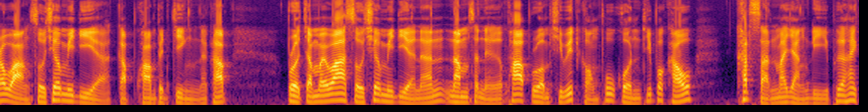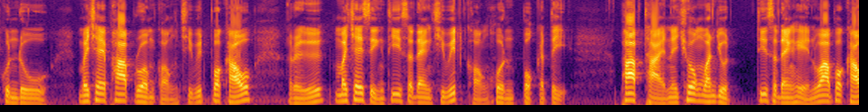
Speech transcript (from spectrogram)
ระหว่างโซเชียลมีเดียกับความเป็นจริงนะครับโปรดจำไว้ว่าโซเชียลมีเดียนั้นนำเสนอภาพรวมชีวิตของผู้คนที่พวกเขาคัดสรรมาอย่างดีเพื่อให้คุณดู ไม่ใช่ภาพรวมของชีวิตพวกเขา หรือไม่ใช่สิ่งที่แสดงชีวิตของคนปกติ ภาพถ่ายในช่วงวันหยุดที่แสดงเห็นว่าพวกเขา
